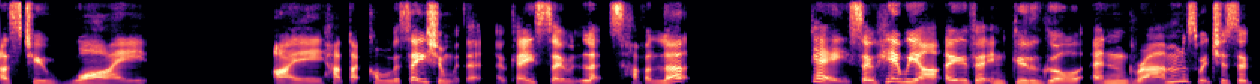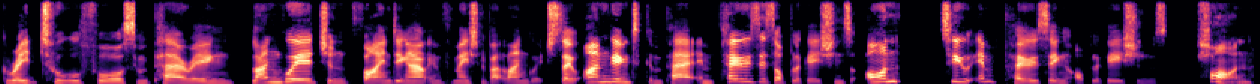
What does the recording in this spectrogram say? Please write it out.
as to why I had that conversation with it. Okay, so let's have a look. Okay, so here we are over in Google Ngrams, which is a great tool for comparing language and finding out information about language. So I'm going to compare imposes obligations on to imposing obligations on.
